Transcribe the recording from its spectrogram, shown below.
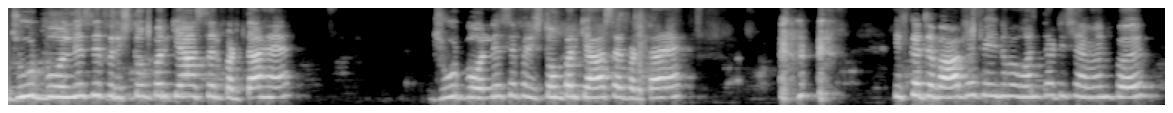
झूठ बोलने से फरिश्तों पर क्या असर पड़ता है? झूठ बोलने से फरिश्तों पर क्या असर पड़ता है? इसका जवाब है पेज नंबर 137 पर।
